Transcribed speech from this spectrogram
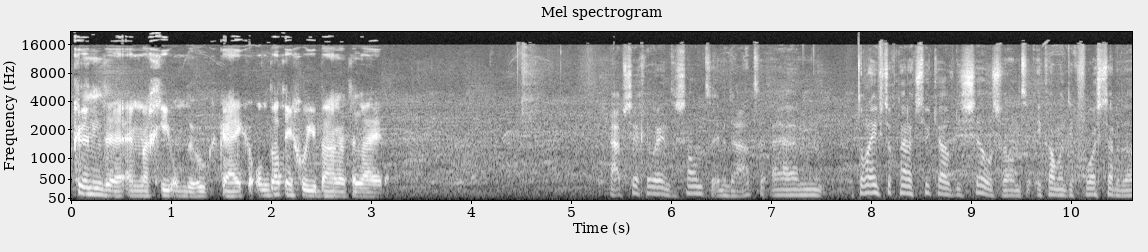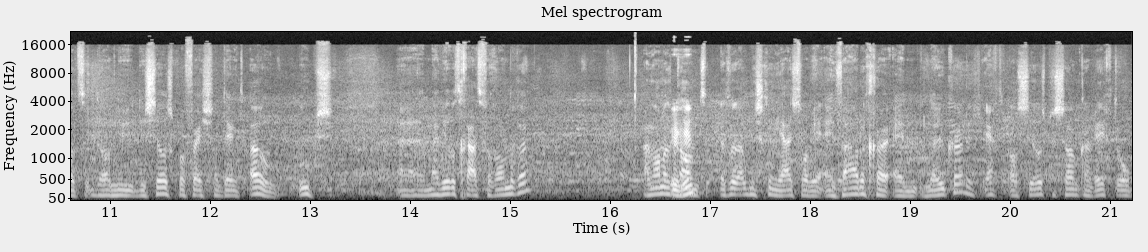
kunde en magie om de hoek kijken om dat in goede banen te leiden. Ja, op zich heel interessant inderdaad. Um, toch even terug naar het stukje over die sales. Want ik kan me natuurlijk voorstellen dat dan nu de sales professional denkt... oh, oeps, uh, mijn wereld gaat veranderen. Aan de andere mm -hmm. kant, het wordt ook misschien juist wel weer eenvoudiger en leuker. Dat je echt als salespersoon kan richten op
